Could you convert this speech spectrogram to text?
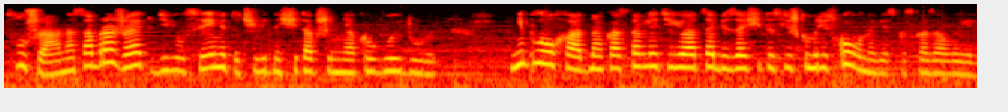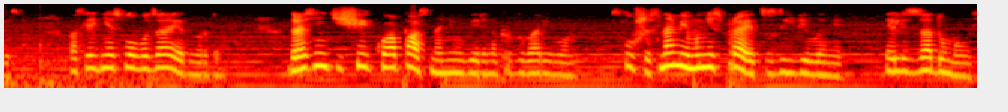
«Слушай, а она соображает», — удивился Эммет, очевидно считавший меня круглой дурой. «Неплохо, однако оставлять ее отца без защиты слишком рискованно», — веско сказала Элис. Последнее слово за Эдвардом. «Дразнить ищейку опасно», — неуверенно проговорил он. «Слушай, с нами ему не справиться», — заявил Эммет. Элис задумалась.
